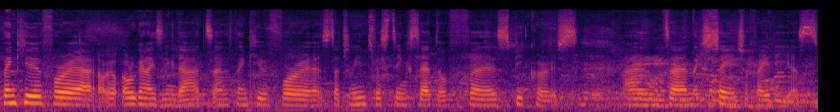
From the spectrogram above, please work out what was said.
Thank you for uh, organizing that and thank you for uh, such an interesting set of uh, speakers and an exchange of ideas.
